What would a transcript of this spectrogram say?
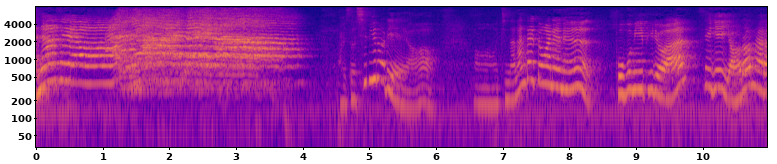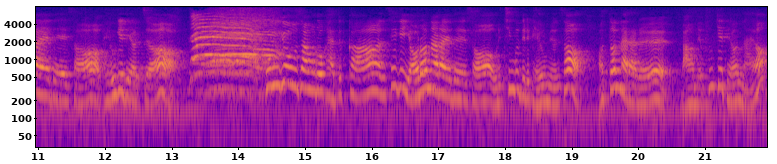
안녕하세요. 벌써 11월이에요. 어, 지난 한 달 동안에는 복음이 필요한 세계 여러 나라에 대해서 배우게 되었죠. 종교 우상으로 가득한 세계 여러 나라에 대해서 우리 친구들이 배우면서 어떤 나라를 마음에 품게 되었나요?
